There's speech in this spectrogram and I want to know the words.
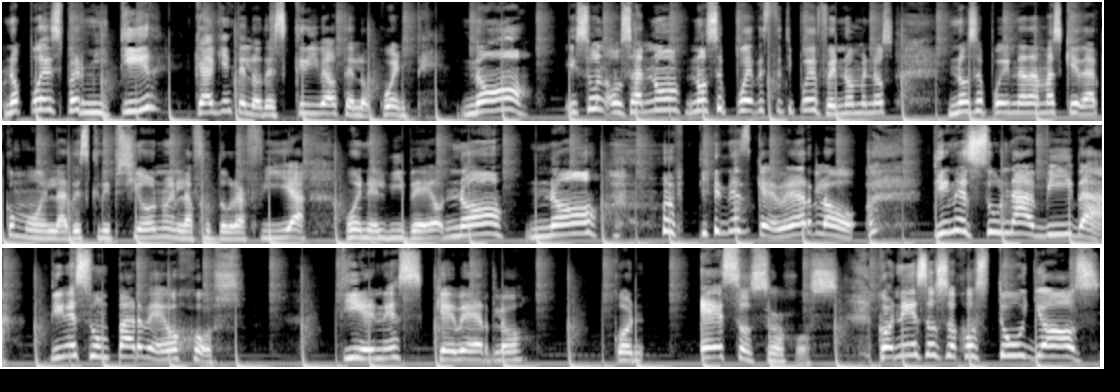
no puedes permitir que alguien te lo describa o te lo cuente. No, eso, o sea, no, no se puede, este tipo de fenómenos no se puede nada más quedar como en la descripción o en la fotografía o en el video. No, no, tienes que verlo. Tienes una vida, tienes un par de ojos. Tienes que verlo con esos ojos, con esos ojos tuyos.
